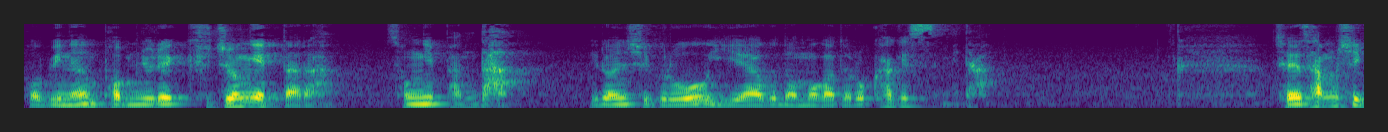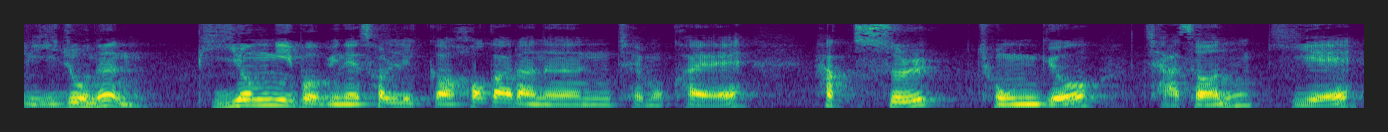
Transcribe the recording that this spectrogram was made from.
법인은 법률의 규정에 따라 성립한다. 이런 식으로 이해하고 넘어가도록 하겠습니다. 제32조는 비영리 법인의 설립과 허가라는 제목하에 학술, 종교, 자선, 기회,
